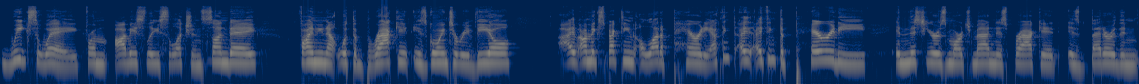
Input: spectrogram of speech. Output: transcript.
weeks away from obviously selection Sunday, finding out what the bracket is going to reveal. I, I'm expecting a lot of parity. I think I, I think the parity in this year's March Madness bracket is better than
